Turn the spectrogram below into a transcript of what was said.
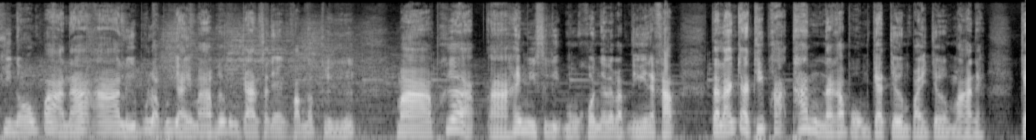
พี่น้องป้านะอา หรือผู้หลักผู้ใหญ่มาเพื่อเป็นการแสดงความนับถือ มาเพื่ออให้มีสิริมงคลอะไรแบบนี้นะครับ แต่หลังจากที่พระท่านนะครับ ผมแกเจิมไปเจิมมาเนี่ย แก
